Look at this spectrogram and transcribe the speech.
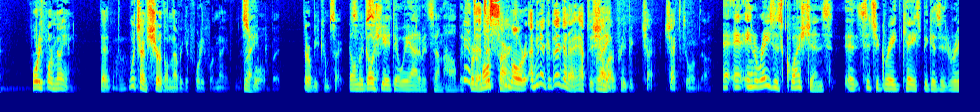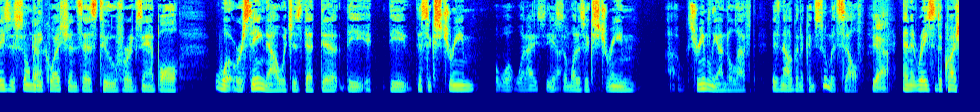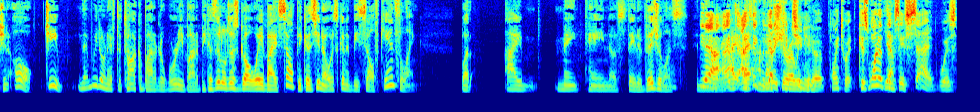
$44 million, that, which I'm sure they'll never get 44 million from the Right. school, but there'll become some. They'll some- negotiate their way out of it somehow. But Yeah, for the most part, lower. I mean, they're, they're going to have to shell Right. out a pretty big check, check to them, though. and, and it raises questions. It's such a great case because it raises so many questions as to, for example, what we're seeing now, which is that the the the this extreme, what, what I see as somewhat as extreme, uh, extremely on the left, is now going to consume itself. Yeah. and it raises the question: Oh, gee, then we don't have to talk about it or worry about it because it'll just go away by itself because you know it's going to be self canceling. But I maintain a state of vigilance. in Yeah, area. I, I, think I'm we got to sure continue can- to point to it because one of the Yeah. things they said was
